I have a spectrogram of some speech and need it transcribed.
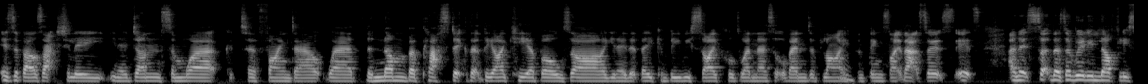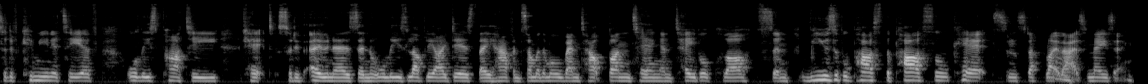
Isabel's actually you know done some work to find out where the number plastic that the IKEA bowls are, you know that they can be recycled when they're sort of end of life mm. and things like that. So it's it's and it's there's a really lovely sort of community of all these Party Kit sort of owners and all these lovely ideas they have, and some of them all rent out bunting and tablecloths and reusable past the parcel kits and stuff like that. Hmm. It's amazing.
